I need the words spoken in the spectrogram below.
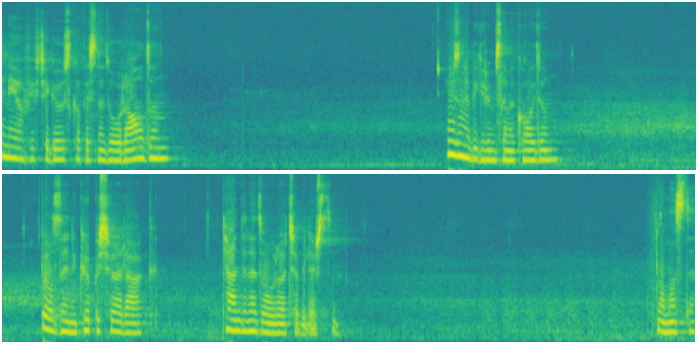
Çeneyi hafifçe göğüs kafesine doğru aldın. Yüzüne bir gülümseme koydun. Gözlerini kırpıştırarak kendine doğru açabilirsin. Namaste.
